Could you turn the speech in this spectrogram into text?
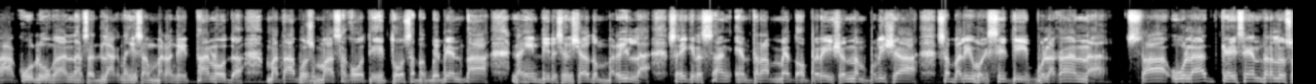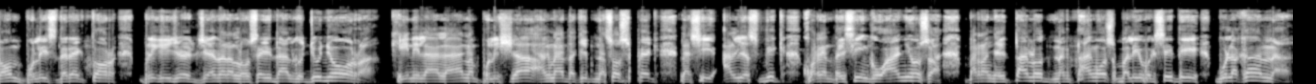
Sa kulungan ang sadlak ng isang barangay tanod matapos masakote ito sa pagbebenta ng hindi lisensyadong baril sa ikinasang entrapment operation ng pulisya sa Baliwag City, Bulacan. Sa ulat kay Central Luzon Police Director Brigadier General Jose Hidalgo Jr. Kinilala ng pulisya ang nadakip na sospek na si alias Vic, 45 anyos, barangay tanod ng Tangos, Baliwag City, Bulacan.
